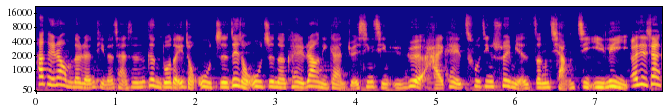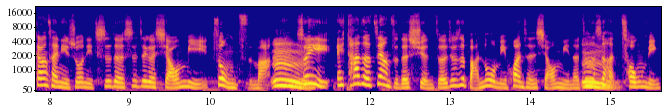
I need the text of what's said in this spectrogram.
它可以让我们的人体呢产生更多的一种物质，这种物质呢可以让你感觉心情愉悦，还可以促进睡眠，增强记忆力。而且像刚才你说你吃的是这个小米粽子嘛，嗯，所以哎，它的这样子的选择就是把糯米换成小米呢，真的是很聪明，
